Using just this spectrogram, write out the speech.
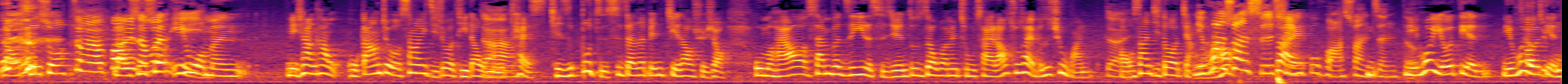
老实说，怎么抱怨的问题？以我们。你想想看，我刚刚就上一集就有提到，我们的 test 其实不只是在那边介绍学校，我们还要三分之一的时间都是在外面出差，然后出差也不是去玩。对，我上一集都有讲。你换算时薪不划算，真的。你会有点，你会有点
